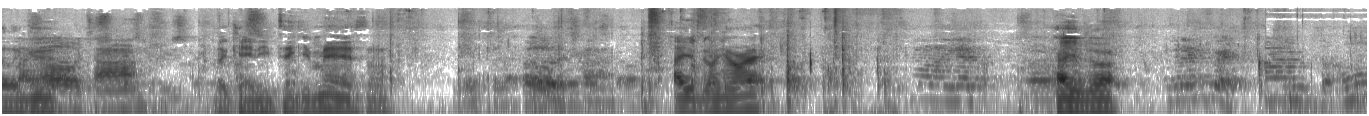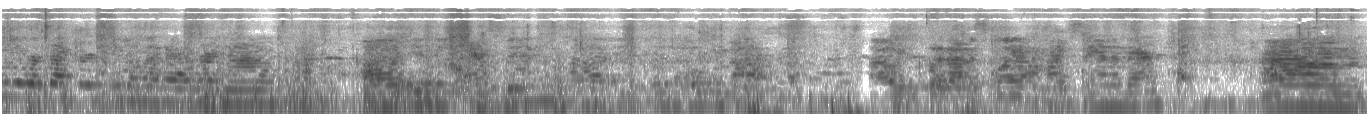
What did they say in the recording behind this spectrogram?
Man. Feeling Like good? all the time. But can't even take your mask off. All the time. How you doing? You alright? How you doing? Um, the only refractor shield I have right now uh, is the Aston. Uh, it is an open box. Uh, we just put it on display on my stand in there. Um,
